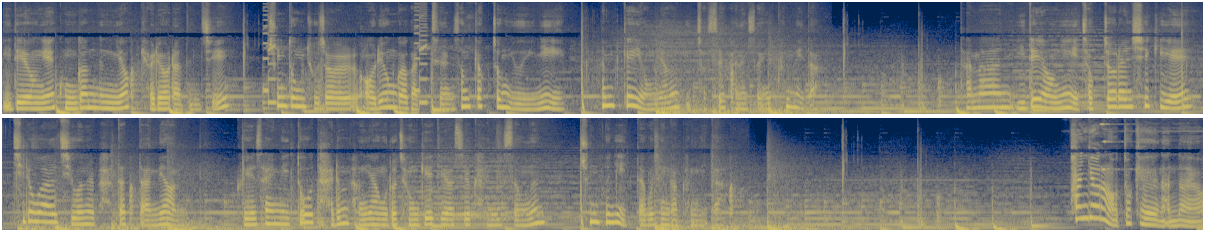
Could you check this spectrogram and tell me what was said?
이대영의 공감 능력 결여라든지 충동 조절 어려움과 같은 성격적 요인이 함께 영향을 미쳤을 가능성이 큽니다. 다만 이대영이 적절한 시기에 치료와 지원을 받았다면 그의 삶이 또 다른 방향으로 전개되었을 가능성은 충분히 있다고 생각합니다. 판결은 어떻게 났나요?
